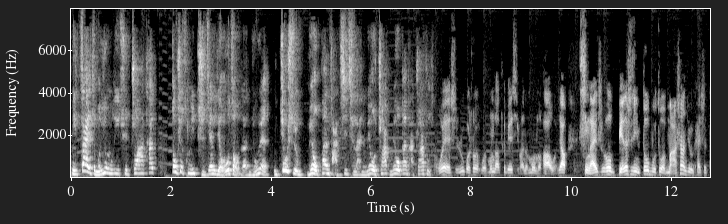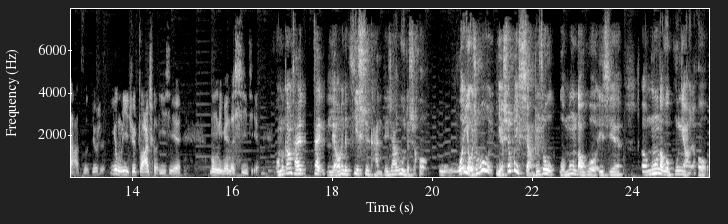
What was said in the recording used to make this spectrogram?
你再怎么用力去抓它。都是从你指尖流走的，你永远你就是没有办法记起来，你没有抓没有办法抓住它。我也是，如果说我梦到特别喜欢的梦的话，我要醒来之后别的事情都不做，马上就开始打字，就是用力去抓扯一些梦里面的细节。我们刚才在聊那个既视感 deja vu 的时候，我我有时候也是会想，比如说我梦到过一些呃梦到过姑娘，然后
